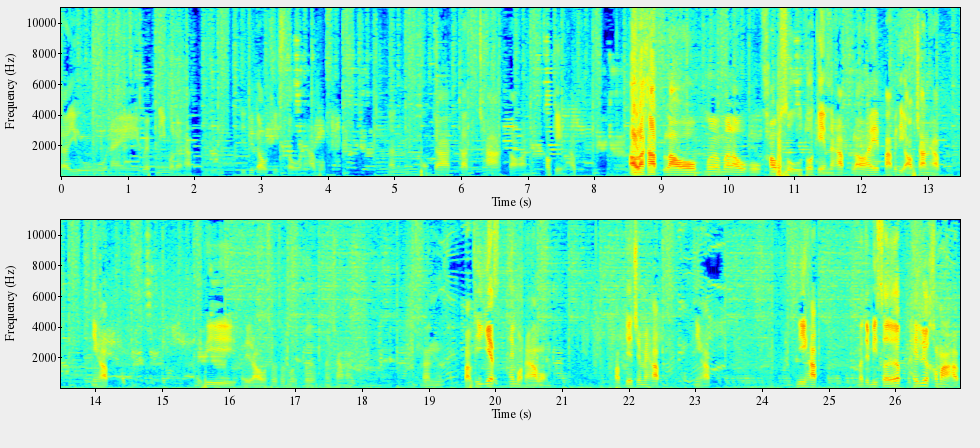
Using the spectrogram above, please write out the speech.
จะอยู่ในเว็บนี้หมดเลยครับ Digital Key Store นะครับผมนั้นผมจะตัดฉากตอนเข้าเกมครับ เอาละครับ เราเมื่อเมื่อเราเข้าสู่ตัวเกมนะครับ เราให้ปรับไปที่ Option ครับ นี่ครับไอพี่ไอเราโทษโทษโทษเออไม่ช่างมัน นั้นปรับที่ yes ให้หมดนะครับผม ปรับ yes ใช่ไหมครับ นี่ครับ นี่ครับ มันจะมีเซิร์ฟให้เลือกเข้ามาครับ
